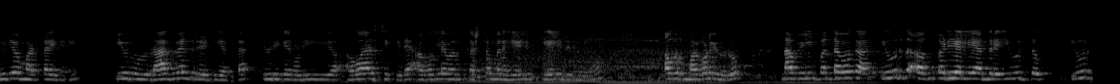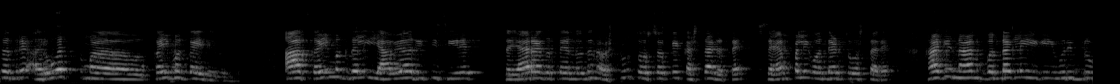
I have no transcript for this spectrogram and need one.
ವಿಡಿಯೋ ಮಾಡ್ತಾ ಇದ್ದೀನಿ. ಇವರು ರಾಘವೇಂದ್ರ ರೆಡ್ಡಿ ಅಂತ ಇವರಿಗೆ ನೋಡಿ ಅವಾರ್ಡ್ ಸಿಕ್ಕಿದೆ. ಅವಾಗಲೇ ಒಂದು ಕಸ್ಟಮರ್ ಹೇಳಿ ಕೇಳಿದ್ರಿ ನೀವು. ಅವ್ರ ಮಗಳು ಇವರು. ನಾವು ಇಲ್ಲಿ ಬಂದವಾಗ ಇವ್ರದ್ದು ಅಂಗಡಿಯಲ್ಲಿ ಅಂದರೆ ಇವ್ರದ್ದು ಇವ್ರದ್ದಂದ್ರೆ ಅರವತ್ತು ಮ, ಕೈಮಗ್ಗ ಇದೆ ಇವ್ರದ್ದು ಆ ಕೈಮಗ್ಗದಲ್ಲಿ ಯಾವ್ಯಾವ ರೀತಿ ಸೀರೆ ತಯಾರಾಗುತ್ತೆ ಅನ್ನೋದನ್ನ ಅಷ್ಟು ತೋರ್ಸೋಕೆ ಕಷ್ಟ ಆಗುತ್ತೆ. ಸ್ಯಾಂಪಲಿಗೆ ಒಂದೆರಡು ತೋರಿಸ್ತಾರೆ. ಹಾಗೆ ನಾನು ಬಂದಾಗಲೇ ಈಗ ಇವರಿಬ್ರು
